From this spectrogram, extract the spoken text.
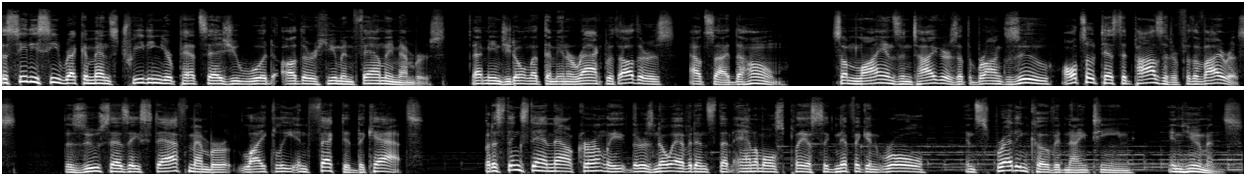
The CDC recommends treating your pets as you would other human family members. That means you don't let them interact with others outside the home. Some lions and tigers at the Bronx Zoo also tested positive for the virus. The zoo says a staff member likely infected the cats. But as things stand now, currently, there is no evidence that animals play a significant role in spreading COVID 19 in humans.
